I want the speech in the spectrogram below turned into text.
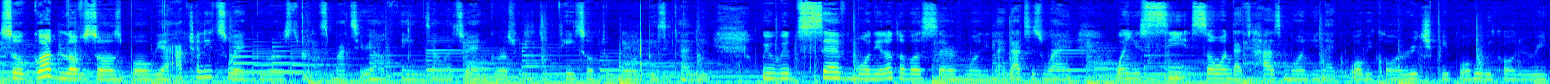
So god loves us but we are actually too engrossed with material things and we're too engrossed with the dictates of the world basically we would serve money a lot of us serve money. Like that is why when you see someone that has money like what we call rich people who we call the rich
